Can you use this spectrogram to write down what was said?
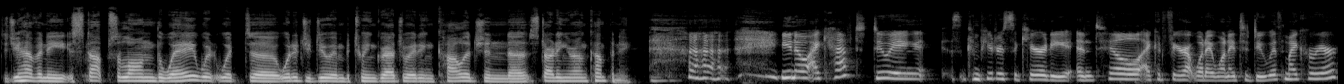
Did you have any stops along the way? What what uh, what did you do in between graduating college and uh, starting your own company? you know, I kept doing computer security until I could figure out what I wanted to do with my career.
